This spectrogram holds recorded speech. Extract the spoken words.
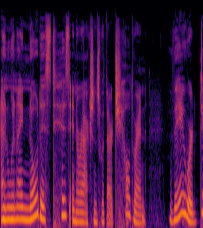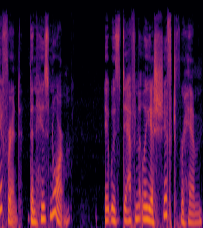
And when I noticed his interactions with our children, they were different than his norm. It was definitely a shift for him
